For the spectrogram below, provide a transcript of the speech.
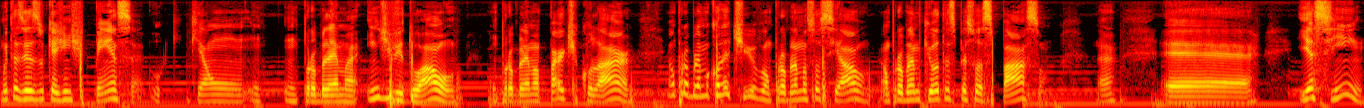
Muitas vezes o que a gente pensa, o que é um, um, um problema individual, um problema particular, é um problema coletivo, é um problema social, é um problema que outras pessoas passam, né? É... E assim,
